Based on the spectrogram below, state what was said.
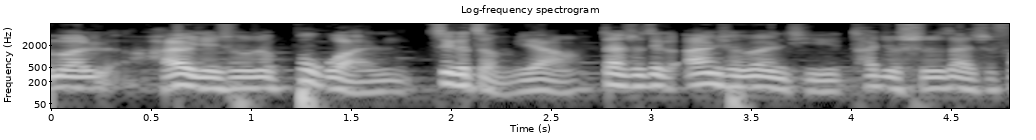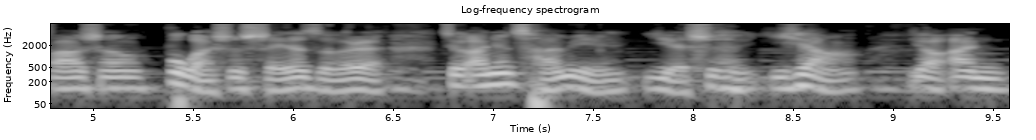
么还有一点就是，不管这个怎么样，但是这个安全问题它就实在是发生，不管是谁的责任，这个安全产品也是一样要按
